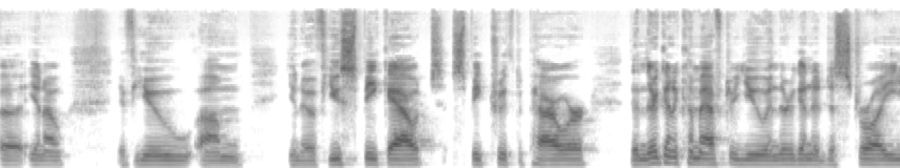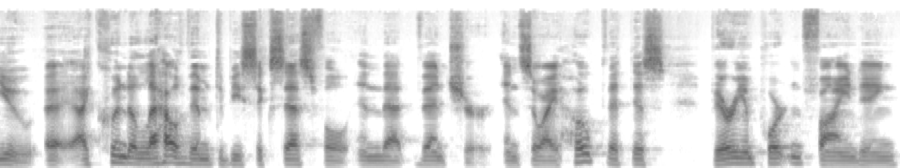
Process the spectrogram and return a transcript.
uh, you know, if you, um, you know, if you speak out, speak truth to power." Then they're going to come after you and they're going to destroy you. I, I couldn't allow them to be successful in that venture. And so I hope that this very important finding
